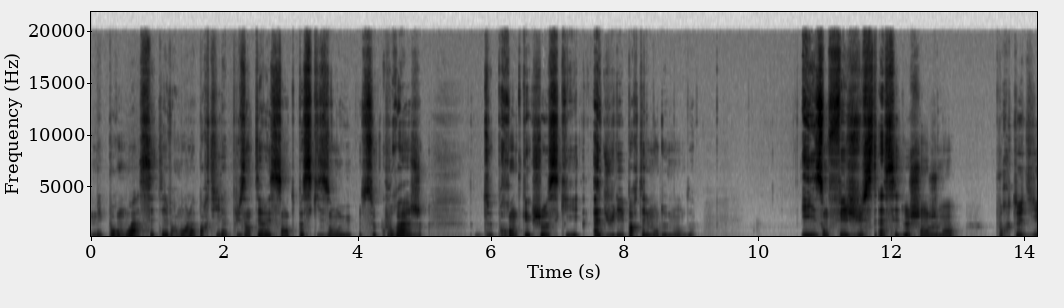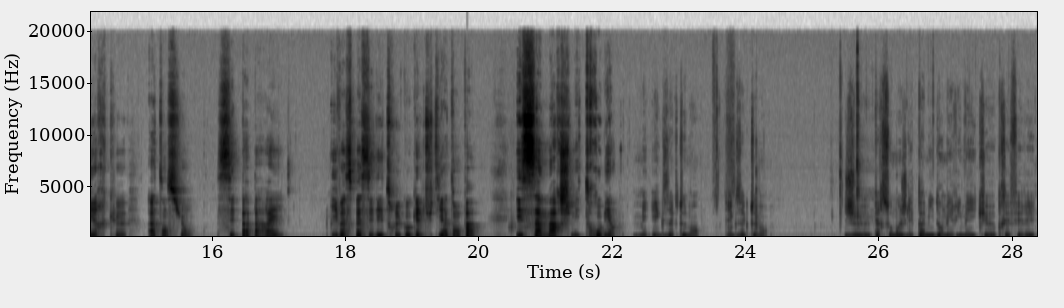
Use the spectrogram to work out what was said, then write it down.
Mais pour moi, c'était vraiment la partie la plus intéressante parce qu'ils ont eu ce courage de prendre quelque chose qui est adulé par tellement de monde. Et ils ont fait juste assez de changements pour te dire que, attention, c'est pas pareil. Il va se passer des trucs auxquels tu t'y attends pas. Et ça marche, mais trop bien. Mais exactement, exactement. Je, perso, moi, je l'ai pas mis dans mes remakes euh, préférés.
